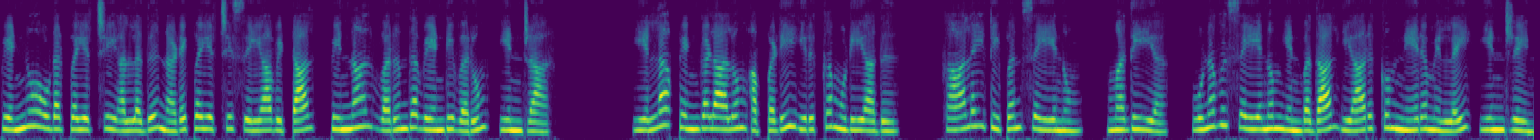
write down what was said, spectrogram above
பெண்ணோ உடற்பயிற்சி அல்லது நடைப்பயிற்சி செய்யாவிட்டால் பின்னால் வருந்த வேண்டி வரும் என்றார். எல்லா பெண்களாலும் அப்படி இருக்க முடியாது. காலை டிபன் செய்யணும். மதிய உணவு செய்யணும் என்பதால் யாருக்கும் நேரமில்லை என்றேன்.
